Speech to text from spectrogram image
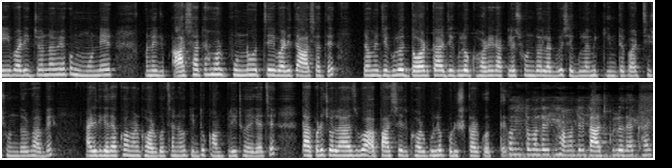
এই বাড়ির জন্য আমি এখন মনের মানে আশাটা আমার পূর্ণ হচ্ছে এই বাড়িতে আসাতে। তো আমি যেগুলো দরকার, যেগুলো ঘরে রাখলে সুন্দর লাগবে, সেগুলো আমি কিনতে পারছি সুন্দরভাবে। আর এদিকে দেখো আমার ঘর গোছানো কিন্তু কমপ্লিট হয়ে গেছে। তারপরে চলে আসব পাশের ঘরগুলো পরিষ্কার করতে। এখন তোমাদেরকে আমাদের গাছগুলো দেখায়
